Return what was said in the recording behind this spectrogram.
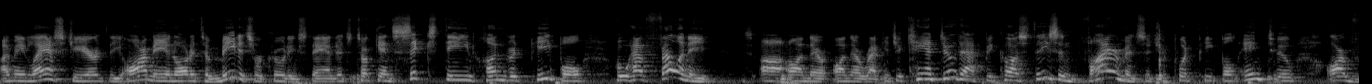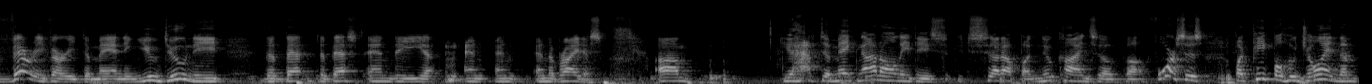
I mean, last year, the Army, in order to meet its recruiting standards, took in 1,600 people who have felony uh, on their on their record. You can't do that because these environments that you put people into are very, very demanding. You do need the be the best and the uh, and and and the brightest. Um, you have to make not only these set up uh, new kinds of uh, forces, but people who join them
